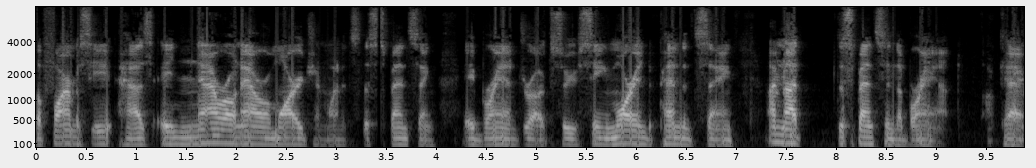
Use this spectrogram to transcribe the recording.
The pharmacy has a narrow, narrow margin when it's dispensing a brand drug. So you're seeing more independents saying, I'm not dispensing the brand. Okay.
